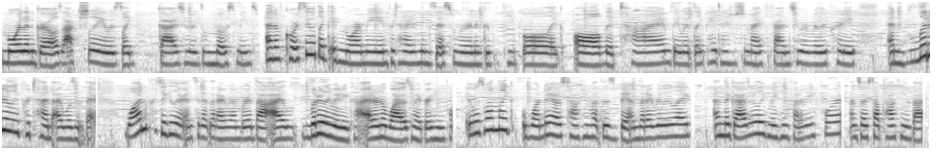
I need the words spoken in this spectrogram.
More than girls, actually. It was like guys who were the most mean. And of course, they would like ignore me and pretend I didn't exist when we were in a group of people, like all the time. They would like pay attention to my friends who were really pretty and literally pretend I wasn't there. One particular incident that I remember that I literally made me cry. I don't know why it was my breaking point. It was when like one day I was talking about this band that I really like and the guys were like making fun of me for it and so I stopped talking about it.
